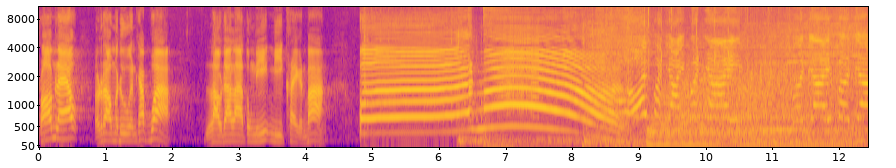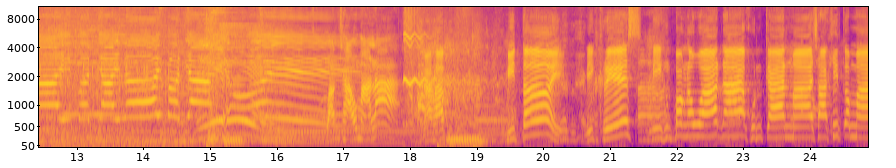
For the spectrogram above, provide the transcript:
พร้อมแล้วเรามาดูกันครับว่า เหล่าดาราตรงนี้มีใครกันบ้าง เปิดมาโอ้ยเปิดใหญ่ เปิดใหญ่ เปิดใหญ่ เปิดใหญ่ เปิดใหญ่เลย เปิดใหญ่โอ้ยหวังเฉาหมาล่า นะครับ มีเต้ย มีคริส มีคุณป้องนวัดนะ คุณการมา ชาคิดก็มา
